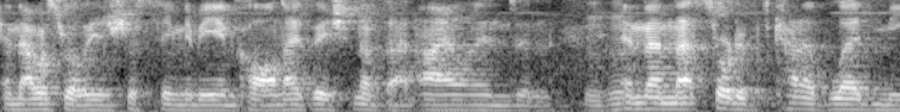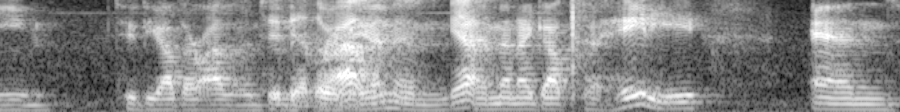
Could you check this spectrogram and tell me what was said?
and that was really interesting to me and colonization of that island and Mhm. and then that sort of kind of led me to the other islands To in the the, other Caribbean islands, and yeah. and then I got to Haiti and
